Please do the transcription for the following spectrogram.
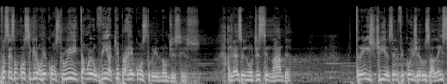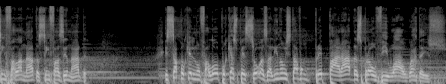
vocês não conseguiram reconstruir, então eu vim aqui para reconstruir. Ele não disse isso. Aliás, ele não disse nada. Três dias ele ficou em Jerusalém sem falar nada, sem fazer nada. E sabe por que ele não falou? Porque as pessoas ali não estavam preparadas para ouvir. Uau, guarda isso.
